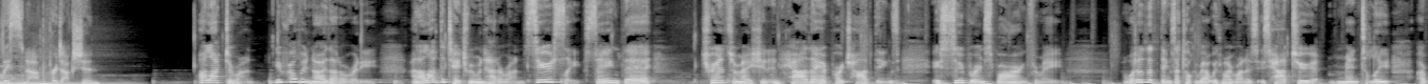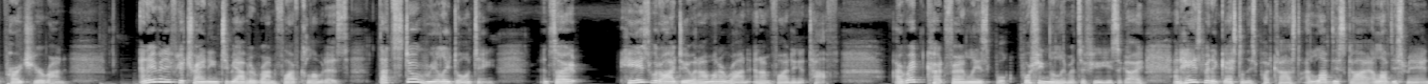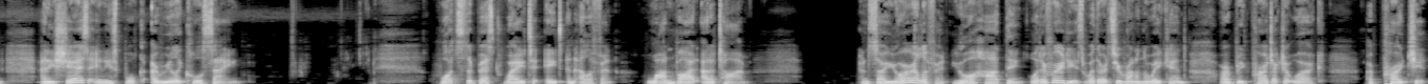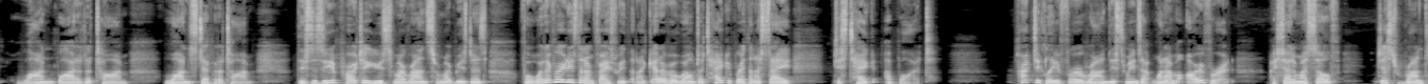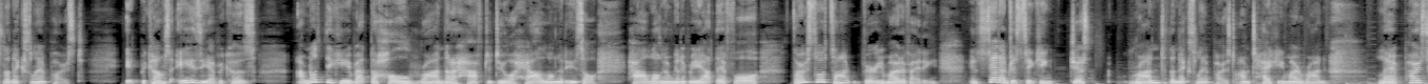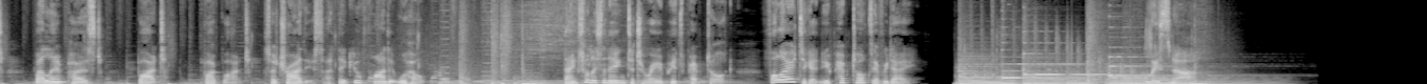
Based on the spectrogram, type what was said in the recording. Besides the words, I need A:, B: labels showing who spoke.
A: LiSTNR production.
B: I like to run. You probably know that already. And I like to teach women how to run. Seriously, seeing their transformation and how they approach hard things is super inspiring for me. One of the things I talk about with my runners is how to mentally approach your run. And even if you're training to be able to run five kilometers, that's still really daunting. And so here's what I do when I want to run and I'm finding it tough. I read Kurt Fearnley's book, Pushing the Limits, a few years ago, and he's been a guest on this podcast. I love this guy. I love this man. And he shares in his book a really cool saying. What's the best way to eat an elephant? One bite at a time. And so your elephant, your hard thing, whatever it is, whether it's your run on the weekend or a big project at work, approach it one bite at a time, one step at a time. This is the approach I use for my runs, for my business, for whatever it is that I'm faced with and I get overwhelmed. I take a breath and I say, just take a bite. Practically for a run, this means that when I'm over it, I say to myself, just run to the next lamppost. It becomes easier because I'm not thinking about the whole run that I have to do or how long it is or how long I'm going to be out there for. Those thoughts aren't very motivating. Instead, I'm just thinking, just run to the next lamppost. I'm taking my run lamppost by lamppost, bite by bite. So try this. I think you'll find it will help. Thanks for listening to Turia Pitt's Pep Talk. Follow to get new pep talks every day.
A: LiSTNR.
